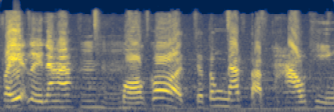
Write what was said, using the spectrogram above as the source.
เฟะเลยนะคะ อือหือ หมอก็จะต้องนัดตัดเท้าทิ้ง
